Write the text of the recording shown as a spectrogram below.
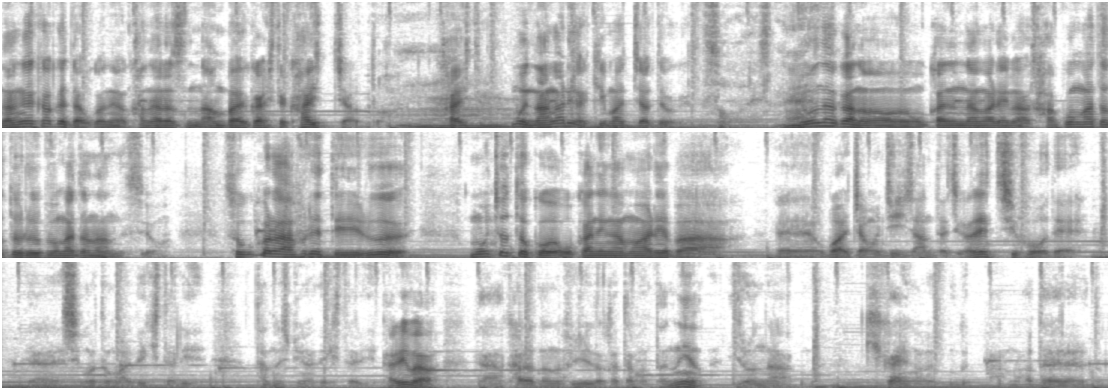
投げかけたお金は必ず何倍返して返っちゃうと。返して。もう流れが決まっちゃってるわけです。そうですね。世の中のお金の流れは箱型とループ型なんですよ。そこから溢れているもうちょっとこうお金が回れば、えー、おばあちゃんおじいちゃんたちがね地方で、えー、仕事ができたり楽しみができたりあるいは体の不自由な方々にいろんな機会が与えられるとか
